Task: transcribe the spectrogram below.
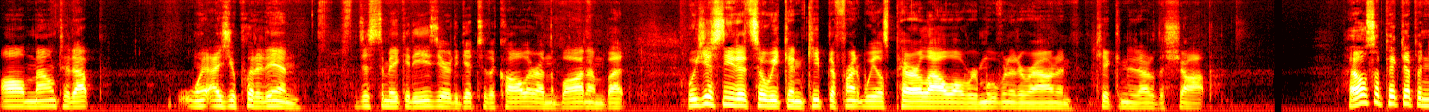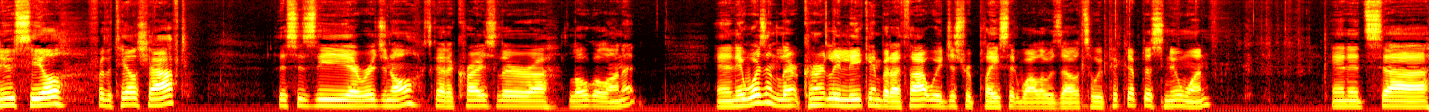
all mounted up as you put it in just to make it easier to get to the collar on the bottom. But we just need it so we can keep the front wheels parallel while we're moving it around and kicking it out of the shop. I also picked up a new seal for the tail shaft. This is the original. It's got a Chrysler uh, logo on it. And it wasn't le currently leaking, but I thought we'd just replace it while it was out. So we picked up this new one. And it's uh,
